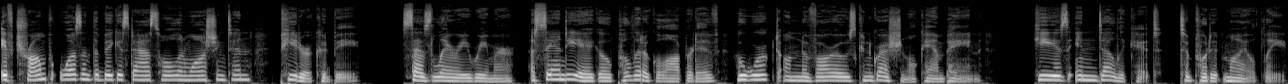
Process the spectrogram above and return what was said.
If Trump wasn't the biggest asshole in Washington, Peter could be, says Larry Remer, a San Diego political operative who worked on Navarro's congressional campaign. He is indelicate, to put it mildly.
